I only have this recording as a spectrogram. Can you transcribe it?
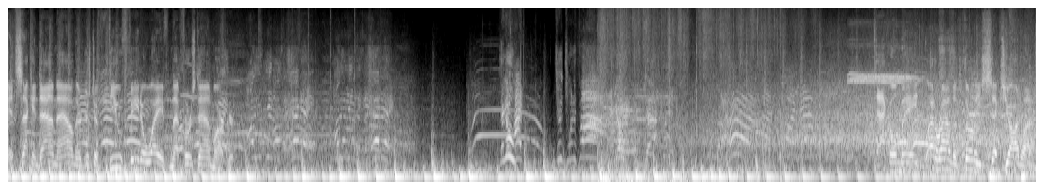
It's second down now, and they're just a few feet away from that first down marker. Around the 36-yard line.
